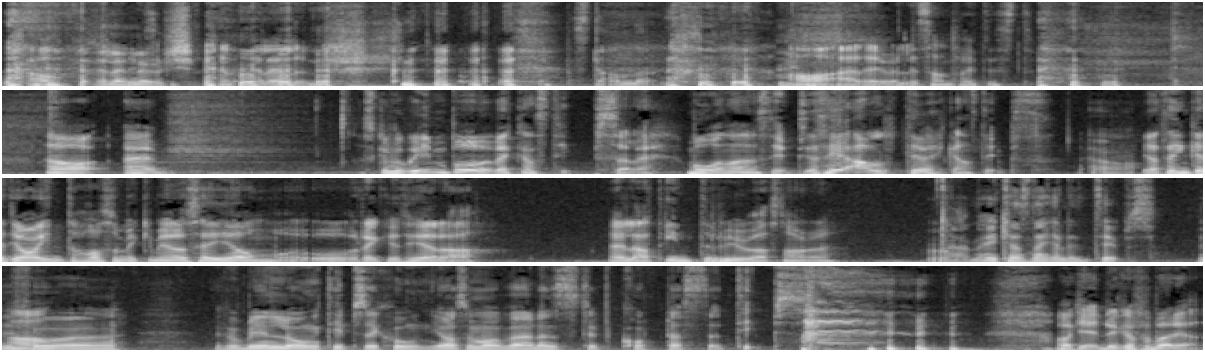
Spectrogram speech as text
Ja, Eller lunch. eller lunch. Standard. Ja, det är väldigt sant faktiskt. Ja, eh, ska vi gå in på veckans tips eller? Månadens tips. Jag säger alltid veckans tips. Ja. Jag tänker att jag inte har så mycket mer att säga om att rekrytera, eller att intervjua snarare. Nej, men vi kan snacka lite tips. Vi, Ja. får, det får bli en lång tipssektion. Jag som har världens typ kortaste tips. Okej, du kan få börja.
